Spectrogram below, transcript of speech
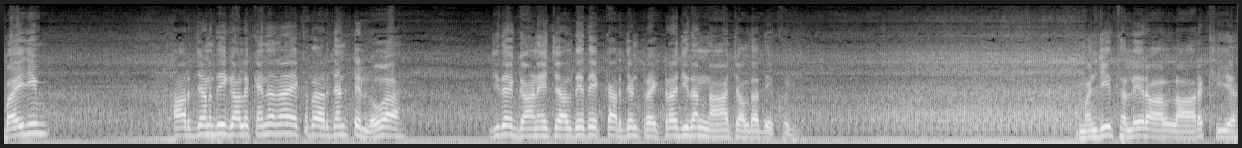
ਬਾਈ ਜੀ, ਅਰਜਨ ਦੀ ਗੱਲ ਕਹਿੰਦਾ ਨਾ, ਇੱਕ ਤਾਂ ਅਰਜਨ ਢਿੱਲੋ ਆ। ਜਿਹਦੇ ਗਾਣੇ ਚੱਲਦੇ ਤੇ ਇੱਕ ਅਰਜਨ ਟਰੈਕਟਰ ਆ, ਜਿਹਦਾ ਨਾਂ ਚੱਲਦਾ ਦੇਖੋ ਜੀ। ਮੰਜੀ ਥੱਲੇ ਰਾ, ਲਾ ਰੱਖੀ ਆ।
